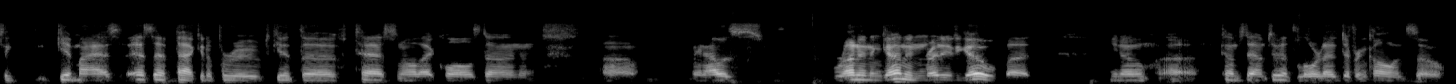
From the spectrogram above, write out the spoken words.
to get my SF packet approved, get the tests and all that quals done, and um, I mean I was running and gunning, ready to go, but you know, uh, comes down to it, the Lord had a different calling, so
